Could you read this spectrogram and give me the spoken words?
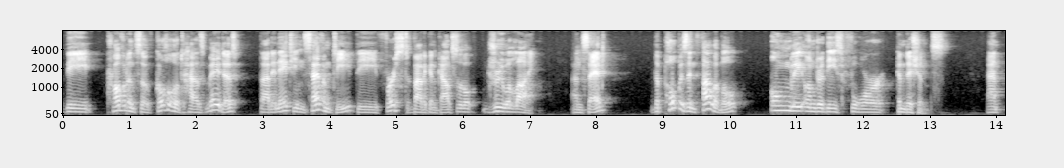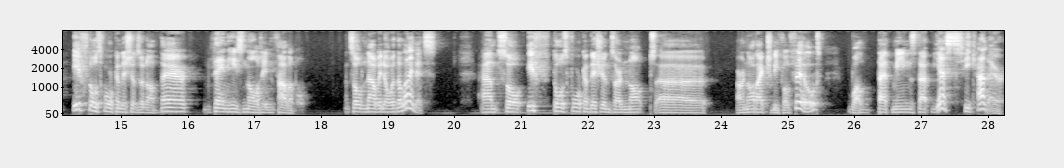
the providence of God has made it that in 1870, the First Vatican Council drew a line and said the Pope is infallible only under these four conditions. And if those four conditions are not there, then he's not infallible. And so now we know where the line is. And so if those four conditions are not uh, are not actually fulfilled, well, that means that yes, he can err.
